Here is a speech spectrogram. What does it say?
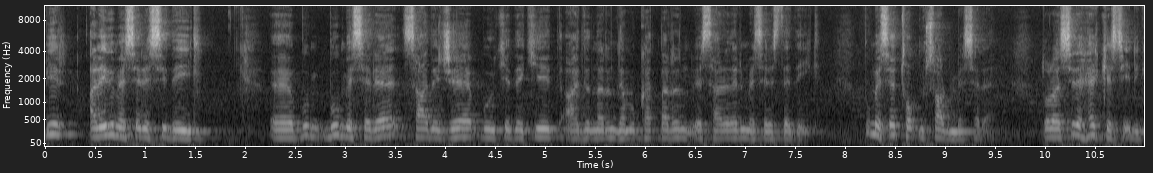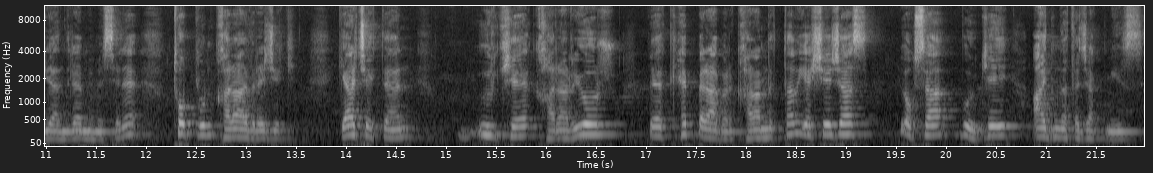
bir Alevi meselesi değil. E, bu, bu mesele sadece bu ülkedeki aydınların, demokratların vesairelerin meselesi de değil. Bu mesele toplumsal bir mesele. Dolayısıyla herkesi ilgilendiren bir mesele. Toplum karar verecek. Gerçekten ülke kararıyor ve hep beraber karanlıkta yaşayacağız yoksa bu ülkeyi aydınlatacak mıyız?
